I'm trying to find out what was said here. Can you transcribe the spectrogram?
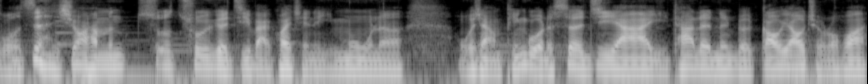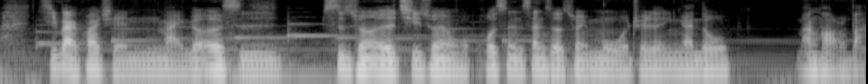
我是很希望他们说出一个几百块钱的荧幕呢。我想苹果的设计啊，以它的那个高要求的话，几百块钱买个二十四寸、二十七寸或甚至三十二寸荧幕，我觉得应该都蛮好了吧。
